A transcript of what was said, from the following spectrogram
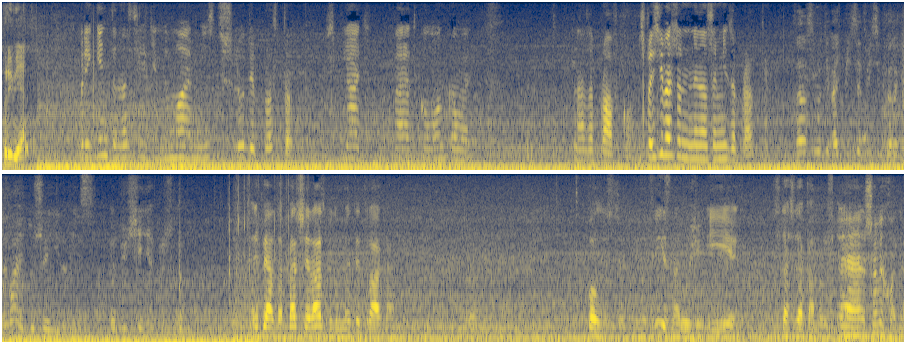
Привіт. Прикиньте, настільки немає місць, що люди просто сплять перед колонками на заправку. Спасибо, що не на самій заправці. Зараз вроді А58 перекривають, ту що я їду, мені з оповіщення прийшло. Ребята, перший раз буду мити трака. Повністю. Внутрі, знаружі і сюди, сюди камеру. Е, що виходить?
